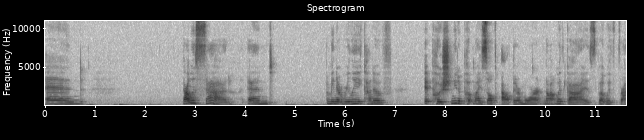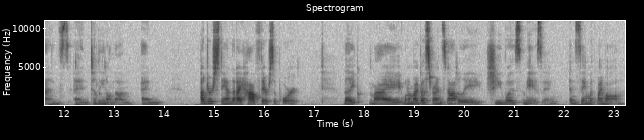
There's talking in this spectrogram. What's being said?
And that was sad. And I mean, it really kind of it pushed me to put myself out there more, not with guys, but with friends and to lean on them and understand that I have their support. Like my one of my best friends, Natalie, she was amazing. And same with my mom.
